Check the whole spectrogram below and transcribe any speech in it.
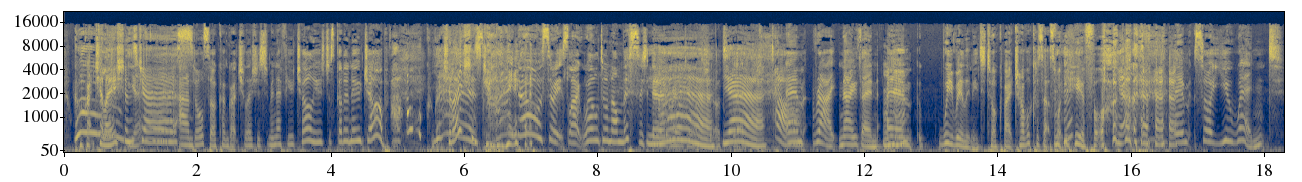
Congratulations, Woo! Yeah. Jess. And also congratulations to my nephew Charlie who's just got a new job. Oh, congratulations, Yes, I Charlie. know. So it's like, well done on this uh, Yeah, show yeah. Um, right, now then. Um, we really need to talk about travel because that's what you're here for. um, so you went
